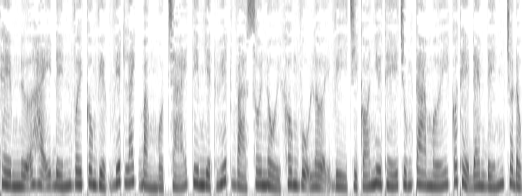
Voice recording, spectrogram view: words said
Thêm nữa hãy đến với công việc viết lách bằng một trái tim nhiệt huyết và sôi nổi không vụ lợi vì chỉ có như thế chúng ta mới có thể đem đến cho độc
